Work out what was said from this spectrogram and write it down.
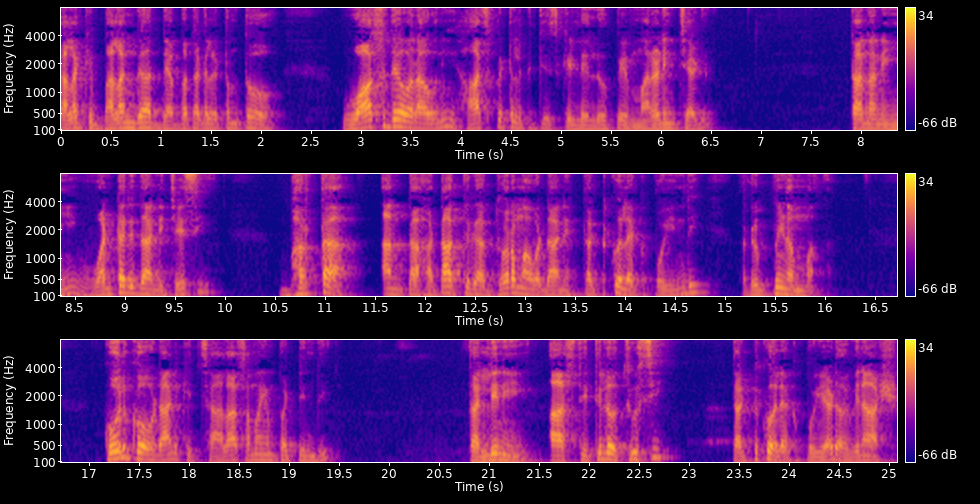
తలకి బలంగా దెబ్బ తగలటంతో వాసుదేవరావుని హాస్పిటల్కి తీసుకెళ్ళే లోపే మరణించాడు. తనని ఒంటరిదాన్ని చేసి భర్త అంత హఠాత్తుగా దూరం అవ్వడాన్ని తట్టుకోలేకపోయింది రుక్మిణమ్మ. కోలుకోవడానికి చాలా సమయం పట్టింది. తల్లిని ఆ స్థితిలో చూసి తట్టుకోలేకపోయాడు అవినాష్.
